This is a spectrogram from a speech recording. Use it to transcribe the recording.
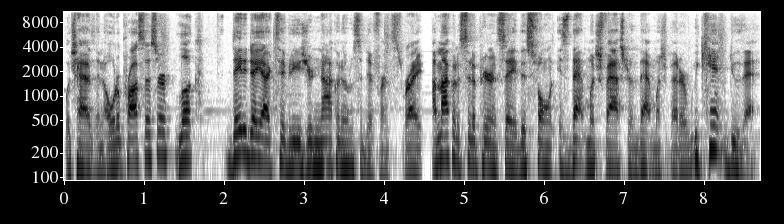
which has an older processor. Look, day-to-day activities, you're not gonna notice a difference, right? I'm not gonna sit up here and say this phone is that much faster and that much better. We can't do that.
